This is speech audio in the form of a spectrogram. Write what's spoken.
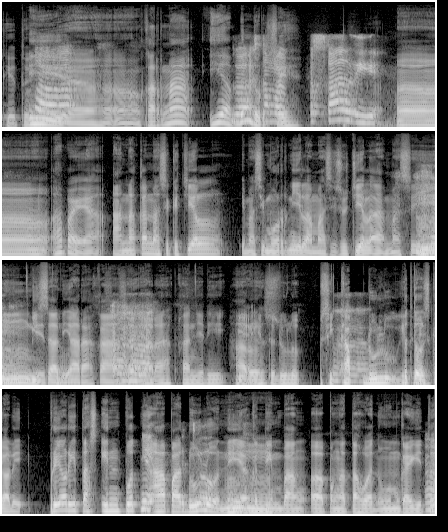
gitu. Iya, heeh. karena iya betul sama sih. sekali. eh apa ya anak kan masih kecil ya masih murni lah masih suci lah masih Hmm, bisa gitu. diarahkan Bisa diarahkan jadi ya Harus. itu dulu sikap dulu gitu. betul sekali prioritas inputnya Iya, apa betul. dulu nih ya Mm-mm. ketimbang eh, pengetahuan umum kayak gitu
